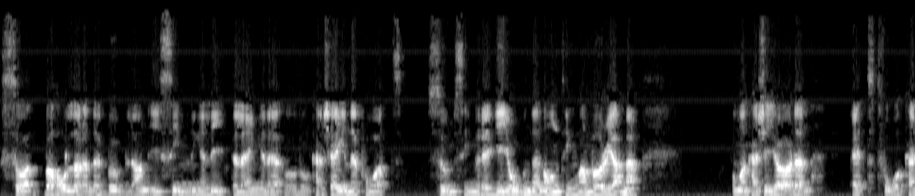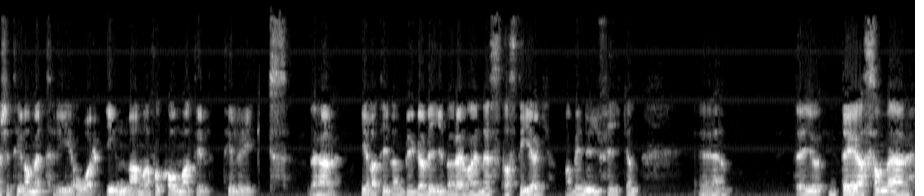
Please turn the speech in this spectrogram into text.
så behålla den där bubblan i simningen lite längre och då kanske jag är inne på att Sumsim-region är någonting man börjar med. Och man kanske gör den ett, två, kanske till och med tre år innan man får komma till, till Riks. Det här hela tiden bygga vidare, vad är nästa steg? Man blir nyfiken. Eh, det är ju det som är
